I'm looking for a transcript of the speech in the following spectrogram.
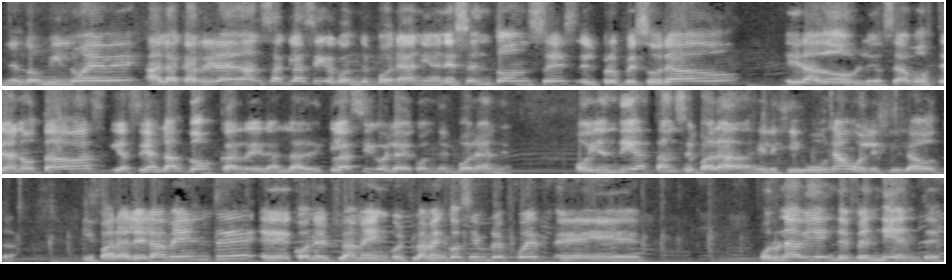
en el 2009 a la carrera de danza clásica contemporánea. En ese entonces el profesorado era doble, o sea, vos te anotabas y hacías las dos carreras, la de clásico y la de contemporáneo. Hoy en día están separadas, elegís una o elegís la otra. Y paralelamente eh, con el flamenco, el flamenco siempre fue por una vía independiente.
